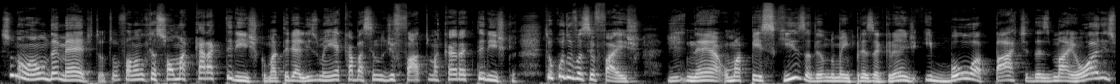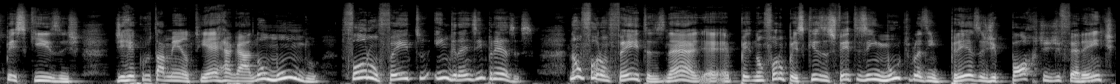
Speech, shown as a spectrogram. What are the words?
Isso não é um demérito. Eu tô falando que é só uma característica. O materialismo aí acaba sendo de fato uma característica. Então, quando você faz né, uma pesquisa dentro de uma empresa grande e boa parte das maiores pesquisas de recrutamento e RH no mundo foram feitas em grandes empresas. Não foram feitas, né? É, é não foram pesquisas feitas em múltiplas empresas de porte diferente,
